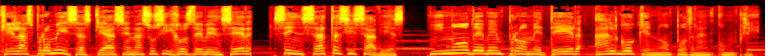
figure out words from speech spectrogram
que las promesas que hacen a sus hijos deben ser sensatas y sabias, y no deben prometer algo que no podrán cumplir.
